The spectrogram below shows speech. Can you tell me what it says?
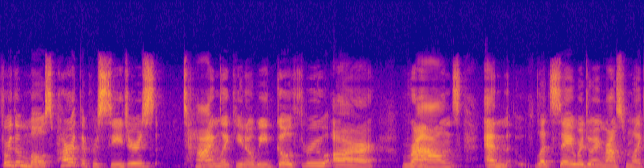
for the most part, the procedures time, like, you know, we'd go through our rounds and let's say we're doing rounds from like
